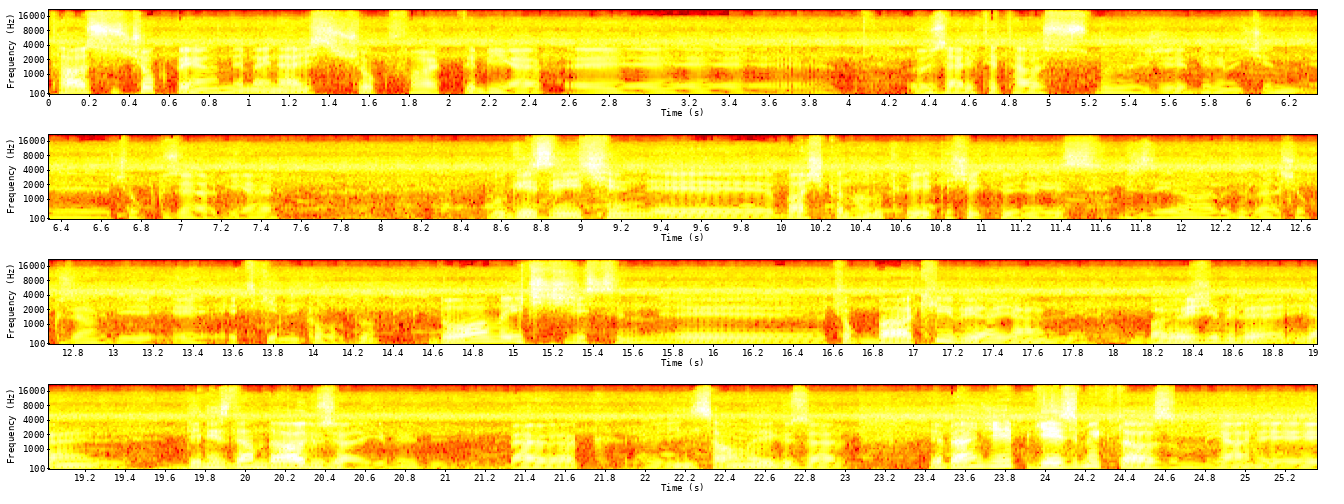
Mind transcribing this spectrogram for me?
Tarsus çok beğendim. Enerjisi çok farklı bir yer. Ee, özellikle Tarsus Barajı benim için e, çok güzel bir yer. Bu gezi için e, Başkan Haluk Bey'e teşekkür ederiz. Bizleri ağırladılar. Çok güzel bir e, etkinlik oldu. Doğalla iç içesin. E, çok baki bir yer. Yani barajı bile yani denizden daha güzel gibi. Berrak, e, insanları güzel. Ya bence hep gezmek lazım. Yani e,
